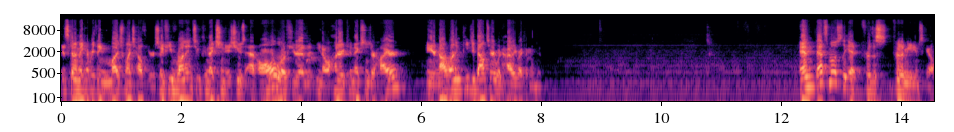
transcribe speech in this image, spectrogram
it's going to make everything much, much healthier. So if you run into connection issues at all, or if you're at you know 100 connections or higher, and you're not running PG Bouncer, would highly recommend it. And that's mostly it for this for the medium scale.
